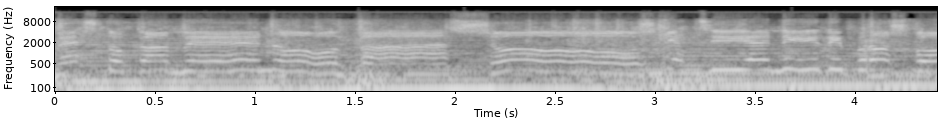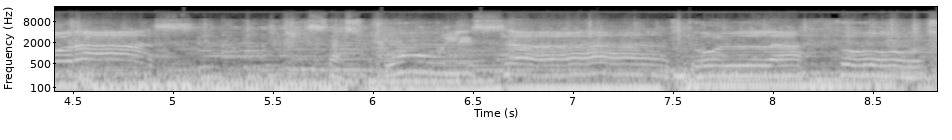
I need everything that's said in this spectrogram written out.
Μες στο καμένο δάσος Κι έτσι εν είδη προσφοράς Σας πούλησα το λάθος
